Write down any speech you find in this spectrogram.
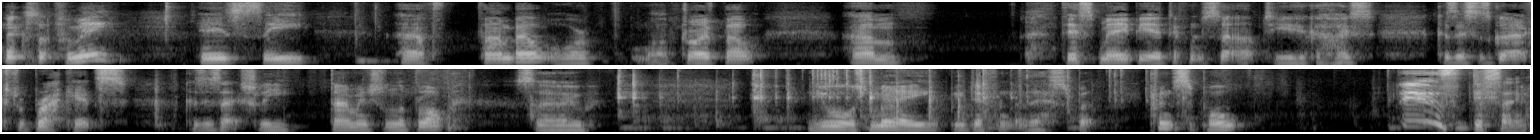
Next up for me is the uh, fan belt or well drive belt. Um, this may be a different setup to you guys because this has got extra brackets because it's actually damaged on the block. So yours may be different to this, but principle is the same.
